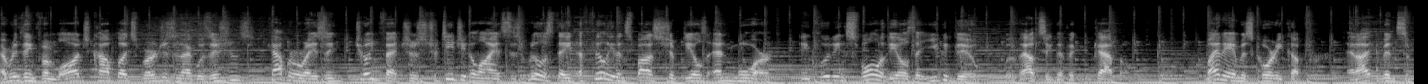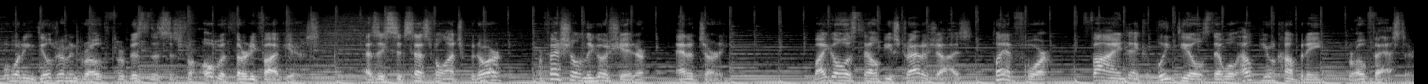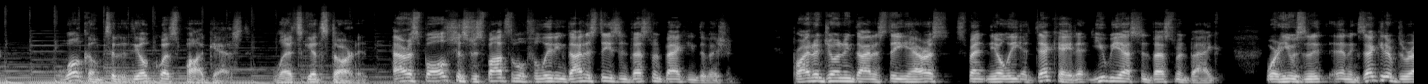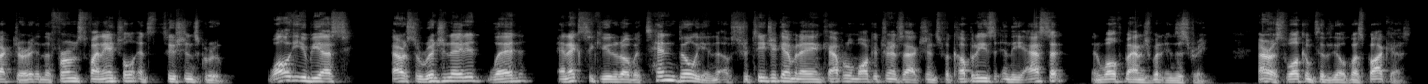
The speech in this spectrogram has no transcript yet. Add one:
Everything from large, complex mergers and acquisitions, capital raising, joint ventures, strategic alliances, real estate, affiliate and sponsorship deals, and more, including smaller deals that you can do without significant capital. My name is Corey Kupfer, and I've been supporting deal driven growth for businesses for over 35 years as a successful entrepreneur, professional negotiator, and attorney. My goal is to help you strategize, plan for, find, and complete deals that will help your company grow faster. Welcome to the DealQuest podcast. Let's get started. Harris Baltch is responsible for leading Dynasty's investment banking division. Prior to joining Dynasty, Harris spent nearly a decade at UBS Investment Bank, where he was an executive director in the firm's financial institutions group. While at UBS, Harris originated, led, and executed over 10 billion of strategic M&A and capital market transactions for companies in the asset and wealth management industry. Harris, welcome to the DealQuest podcast.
